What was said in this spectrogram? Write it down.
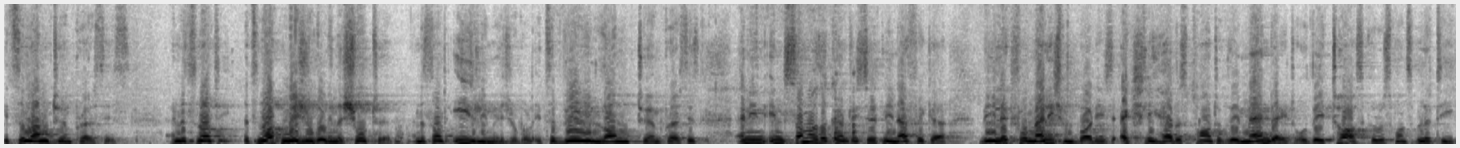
it's a long-term process. And it's not, it's not measurable in the short term, and it's not easily measurable. It's a very long-term process. And in, in some of the countries, certainly in Africa, the electoral management bodies actually have as part of their mandate or their task or responsibility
